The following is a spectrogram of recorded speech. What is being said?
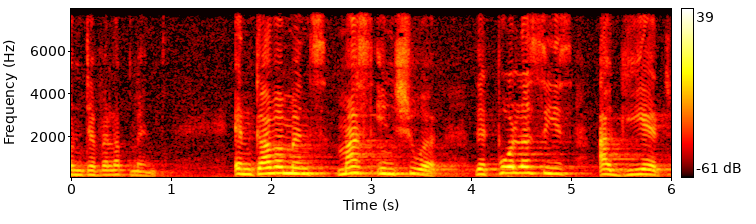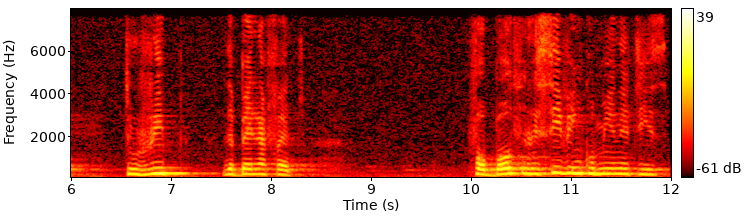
on development. And governments must ensure that policies are geared to reap the benefit for both receiving communities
